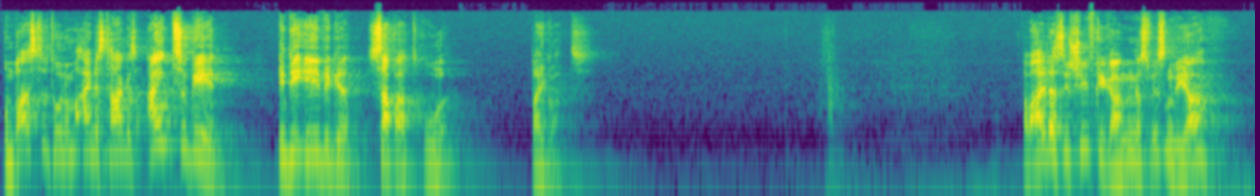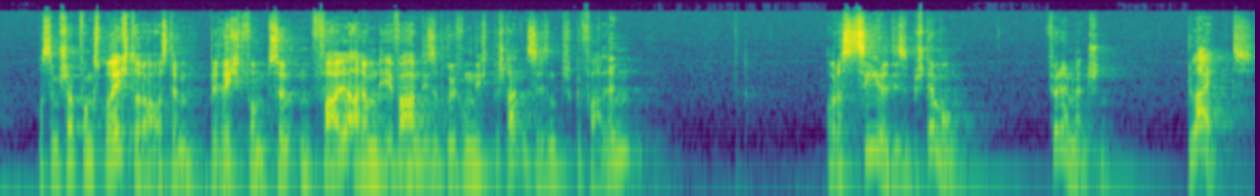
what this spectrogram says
um was zu tun, um eines Tages einzugehen in die ewige Sabbatruhe bei Gott. Aber all das ist schiefgegangen, das wissen wir aus dem Schöpfungsbericht oder aus dem Bericht vom Sündenfall. Adam und Eva haben diese Prüfung nicht bestanden, sie sind gefallen. Aber das Ziel, diese Bestimmung für den Menschen bleibt,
